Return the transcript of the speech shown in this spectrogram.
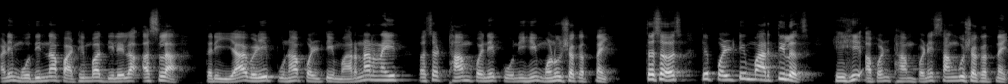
आणि मोदींना पाठिंबा दिलेला असला तरी यावेळी पुन्हा पलटी मारणार नाहीत असं ठामपणे कोणीही म्हणू शकत नाही. तसंच ते पलटी मारतीलच हेही आपण ठामपणे सांगू शकत नाही.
